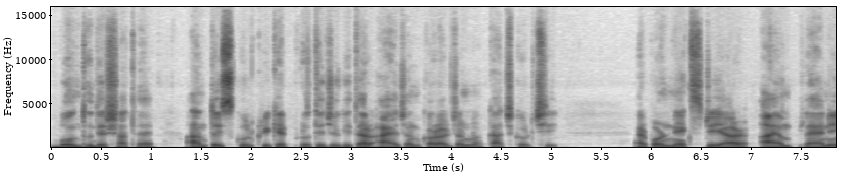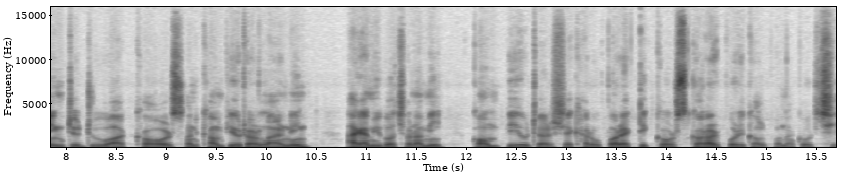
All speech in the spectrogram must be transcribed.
বন্ধুদের সাথে আন্তঃস্কুল ক্রিকেট প্রতিযোগিতার আয়োজন করার জন্য কাজ করছি। এরপর next year I am planning to do a course on computer learning আগামী বছর আমি কম্পিউটার শেখার উপর একটি কোর্স করার পরিকল্পনা করছি।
